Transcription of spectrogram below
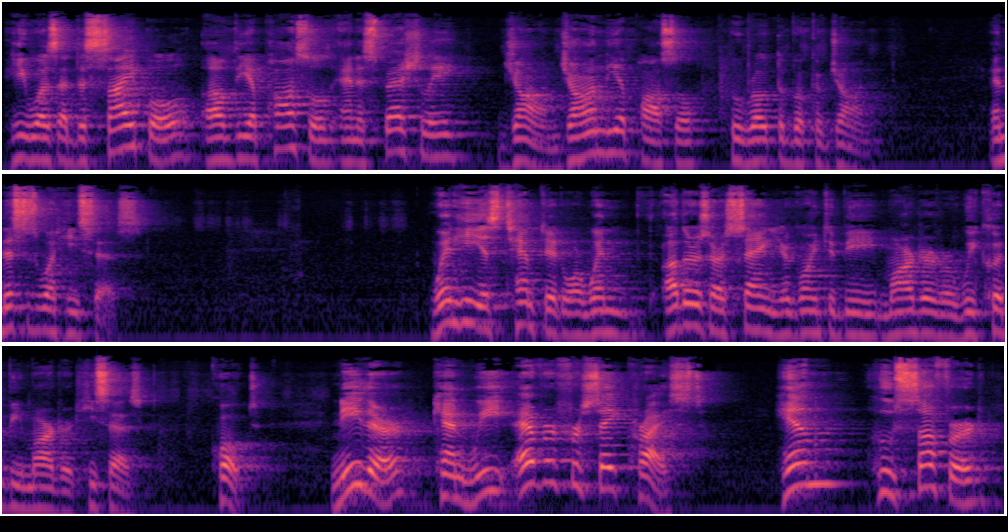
he was a disciple of the apostles and especially John. John the apostle who wrote the book of John. And this is what he says. When he is tempted, or when others are saying you're going to be martyred or we could be martyred, he says, quote, Neither can we ever forsake Christ, him who suffered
